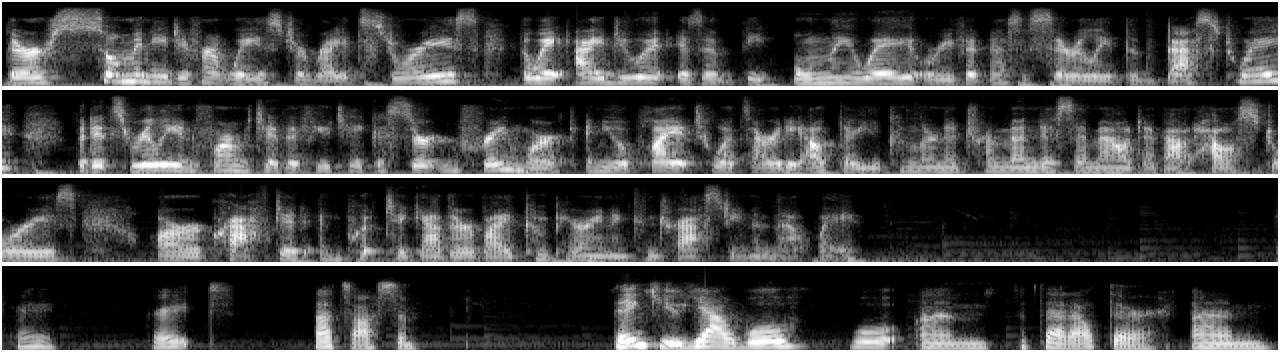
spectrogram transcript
There are so many different ways to write stories. The way i do it isn't the only way or even necessarily the best way but it's really informative. If you take a certain framework and you apply it to what's already out there you can learn a tremendous amount about how stories are crafted and put together by comparing and contrasting in that way. Okay great. That's awesome. Thank you. Yeah we'll we'll um, put that out there. Um,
